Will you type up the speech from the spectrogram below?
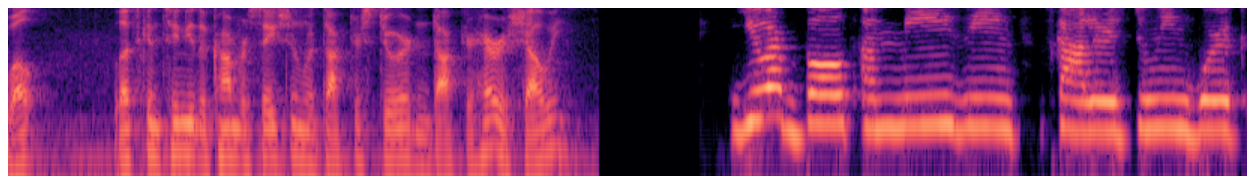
Well, let's continue the conversation with Dr. Stewart and Dr. Harris, shall we? You are both amazing scholars doing work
